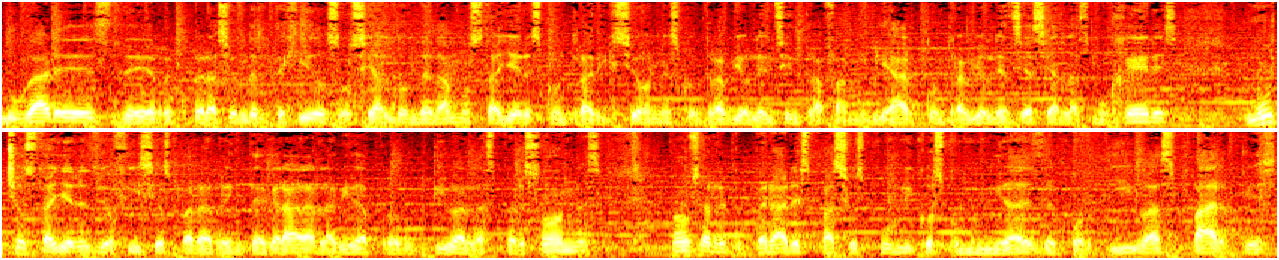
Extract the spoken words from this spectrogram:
lugares de recuperación del tejido social donde damos talleres contra adicciones, contra violencia intrafamiliar, contra violencia hacia las mujeres, muchos talleres de oficios para reintegrar a la vida productiva a las personas. Vamos a recuperar espacios públicos, comunidades deportivas, parques,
